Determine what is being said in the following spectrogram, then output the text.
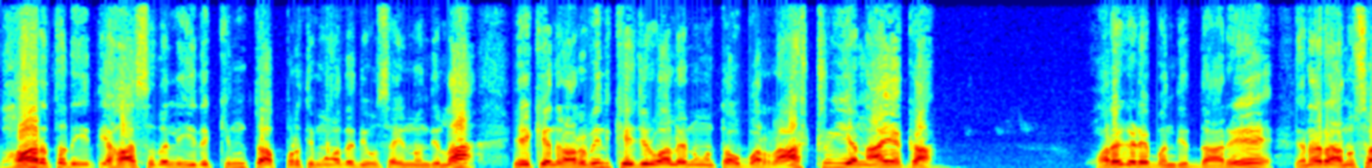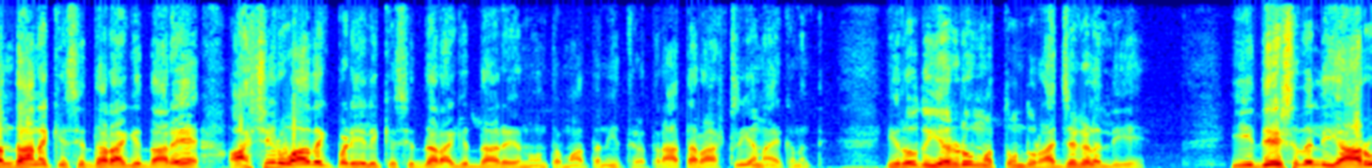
ಭಾರತದ ಇತಿಹಾಸದಲ್ಲಿ ಇದಕ್ಕಿಂತ ಅಪ್ರತಿಮವಾದ ದಿವಸ ಇನ್ನೊಂದಿಲ್ಲ. ಏಕೆಂದರೆ ಅರವಿಂದ್ ಕೇಜ್ರಿವಾಲ್ ಎನ್ನುವಂಥ ಒಬ್ಬ ರಾಷ್ಟ್ರೀಯ ನಾಯಕ ಹೊರಗಡೆ ಬಂದಿದ್ದಾರೆ, ಜನರ ಅನುಸಂಧಾನಕ್ಕೆ ಸಿದ್ಧರಾಗಿದ್ದಾರೆ, ಆಶೀರ್ವಾದ ಪಡೆಯಲಿಕ್ಕೆ ಸಿದ್ಧರಾಗಿದ್ದಾರೆ ಅನ್ನುವಂಥ ಮಾತನ್ನು ಇತ್ತು ಹೇಳ್ತಾರೆ. ಆತ ರಾಷ್ಟ್ರೀಯ ನಾಯಕನಂತೆ. ಇರೋದು ಎರಡು ಮತ್ತೊಂದು ರಾಜ್ಯಗಳಲ್ಲಿ, ಈ ದೇಶದಲ್ಲಿ ಯಾರೂ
